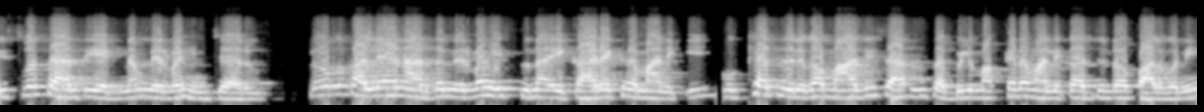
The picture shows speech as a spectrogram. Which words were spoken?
విశ్వశాంతి యజ్ఞం నిర్వహించారు. లోక కళ్యాణార్థం నిర్వహిస్తున్న ఈ కార్యక్రమానికి ముఖ్య అతిథులుగా మాజీ శాసనసభ్యులు మక్కెడ మల్లికార్జునరావు పాల్గొని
